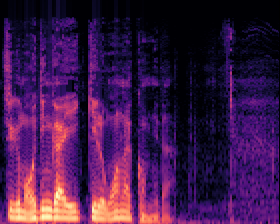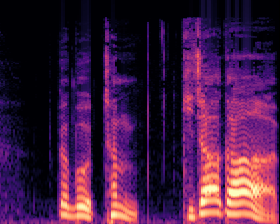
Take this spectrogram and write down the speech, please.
지금 어딘가에 있기를 원할 겁니다. 그, 뭐, 참, 기자가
